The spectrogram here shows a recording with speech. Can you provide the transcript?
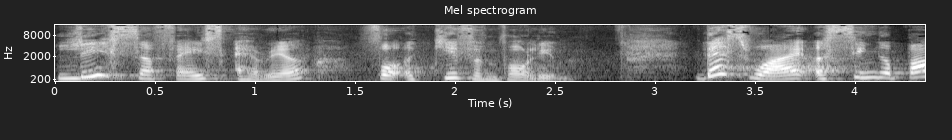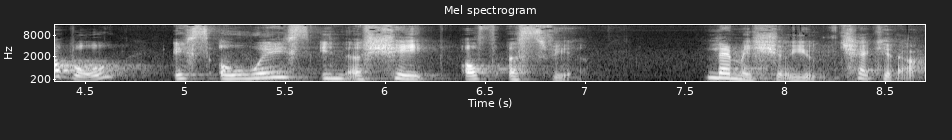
least surface area for a given volume. That's why a single bubble is always in the shape of a sphere. Let me show you. Check it out.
